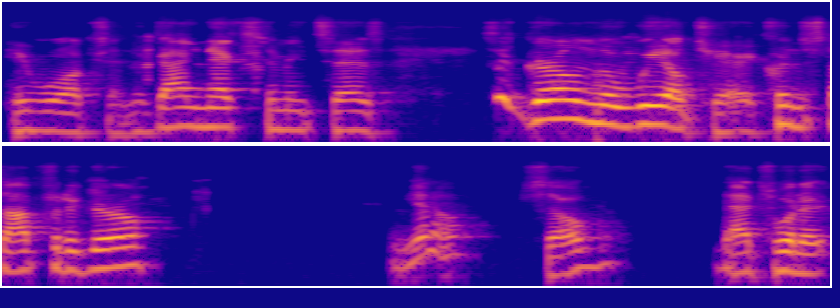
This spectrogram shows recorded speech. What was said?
He walks in. The guy next to me says, "It's a girl in the wheelchair. He couldn't stop for the girl." You know, so that's what a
